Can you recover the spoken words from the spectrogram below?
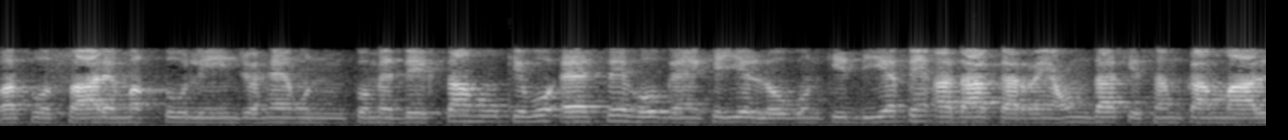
بس وہ سارے مقتولین جو ہیں، ان کو میں دیکھتا ہوں کہ وہ ایسے ہو گئے کہ یہ لوگ ان کی دیتیں ادا کر رہے ہیں۔ عمدہ قسم کا مال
